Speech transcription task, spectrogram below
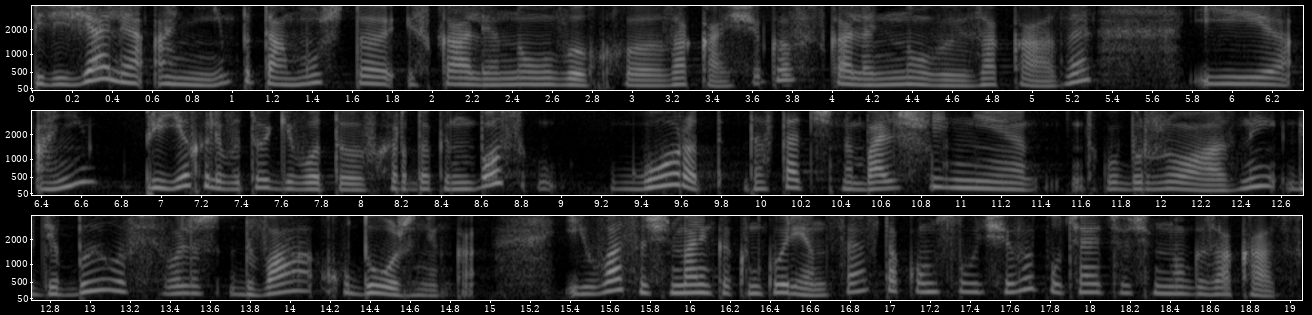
Переезжали они, потому что искали новых э, заказчиков, искали они новые заказы, и они приехали в итоге вот в Хертогенбос, город достаточно большой, не такой буржуазный, где было всего лишь два художника. И у вас очень маленькая конкуренция в таком случае, вы получаете очень много заказов.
